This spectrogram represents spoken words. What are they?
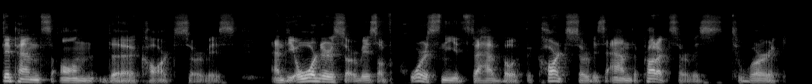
depends on the cart service. And the order service, of course, needs to have both the cart service and the product service to work.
